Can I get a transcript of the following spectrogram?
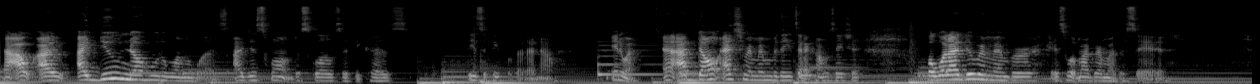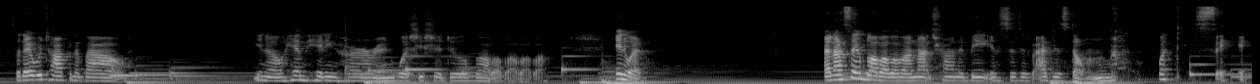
Now, I, I, I do know who the woman was. I just won't disclose it because these are people that I know. Anyway, I don't actually remember the exact conversation, but what I do remember is what my grandmother said. So they were talking about, you know, him hitting her and what she should do, blah, blah, blah, blah, blah. Anyway, and I say blah, blah, blah, blah, not trying to be insensitive. I just don't remember what they said.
